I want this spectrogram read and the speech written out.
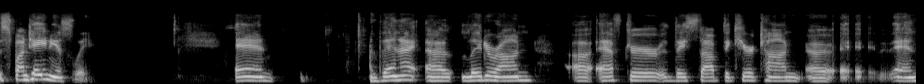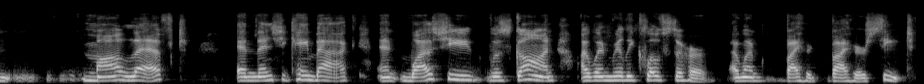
spontaneously. And then I uh, later on, uh, after they stopped the kirtan uh, and Ma left, and then she came back and while she was gone i went really close to her. I went by her by her seat.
